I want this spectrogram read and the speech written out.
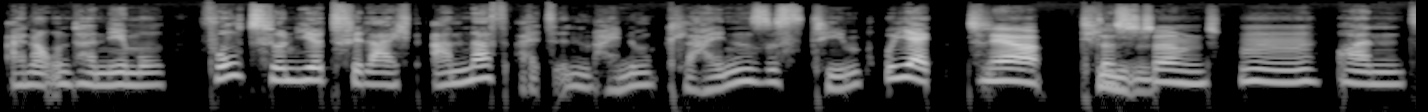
einer Unternehmung funktioniert vielleicht anders als in meinem kleinen Systemprojekt. Ja, das stimmt. Mhm. Und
